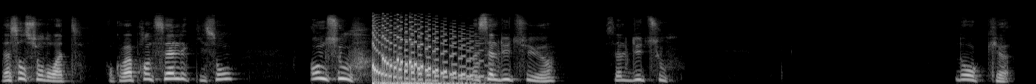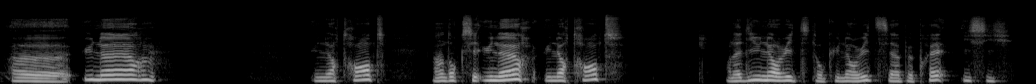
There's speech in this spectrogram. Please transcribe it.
d'ascension droite. Donc on va prendre celles qui sont en dessous, pas celles du dessus, hein, celles du dessous. Donc, 1 euh, heure, 1h30. Hein, donc c'est 1h, 1h30. On a dit 1h08. Donc 1h08, c'est à peu près ici.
